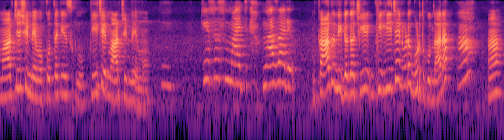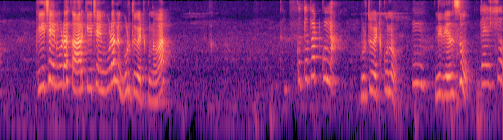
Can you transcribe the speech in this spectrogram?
మార్చేసిండేమో కొత్త కీస్కు. కీ చైన్ మార్చిండేమో. కిసెస్ మాసాడు కాదు నీకు కీ చైన్ కూడా గుర్తుకుందారా? కీ చైన్ కూడా కార్ కీ చైన్ కూడా నువ్వు గుర్తు పెట్టుకున్నావా? గుర్తు పెట్టుకున్నా. గుర్తు పెట్టుకున్నావు? నీకు తెలుసు? తెలుసు.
